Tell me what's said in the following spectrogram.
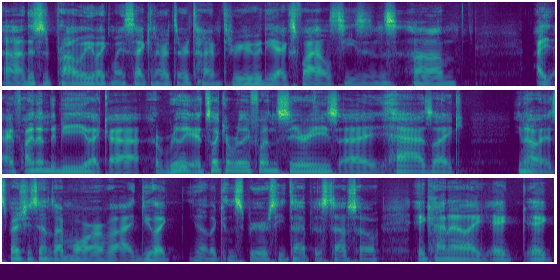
Uh, this is probably like my second or third time through the X Files seasons. Um, I, I find them to be like a, a really, it's like a really fun series. Uh, it has like, you know, especially since I'm more of a, I do like, you know, the conspiracy type of stuff. So it kind of like, it, it,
